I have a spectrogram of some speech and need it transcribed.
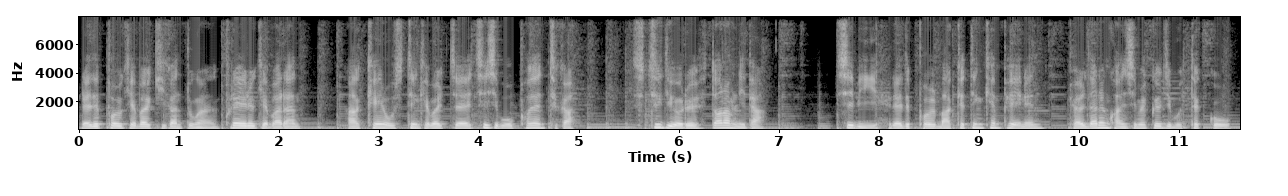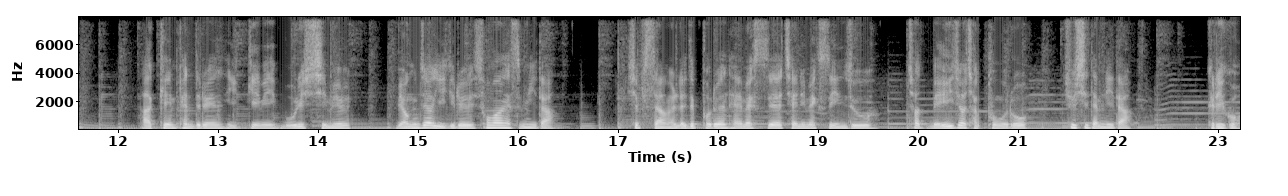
레드폴 개발 기간 동안 프레이를 개발한 아케인 오스틴 개발자의 75%가 스튜디오를 떠납니다. 12. 레드폴 마케팅 캠페인은 별다른 관심을 끌지 못했고 아케인 팬들은 이 게임이 모리시뮬 명작이기를 소망했습니다. 13. 레드폴은 MX의 제니맥스 인수 후 첫 메이저 작품으로 출시됩니다. 그리고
